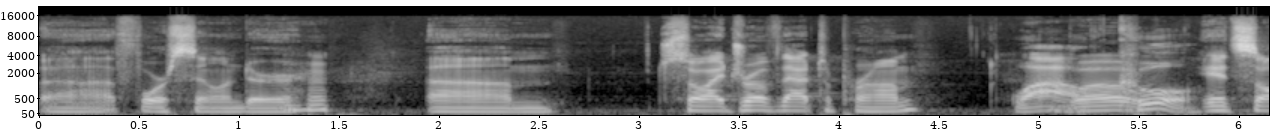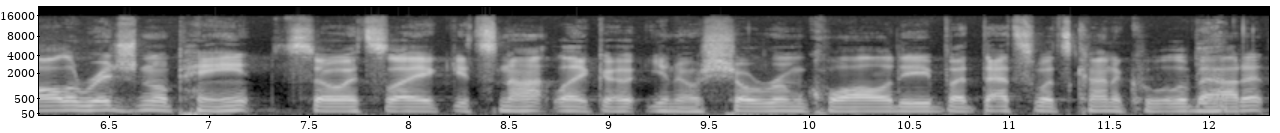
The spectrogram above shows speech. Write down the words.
uh, four cylinder. Mhm. Um, so I drove that to prom. Wow. Whoa. Cool. It's all original paint, so it's like it's not like a you know showroom quality, but that's what's kind of cool about it.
